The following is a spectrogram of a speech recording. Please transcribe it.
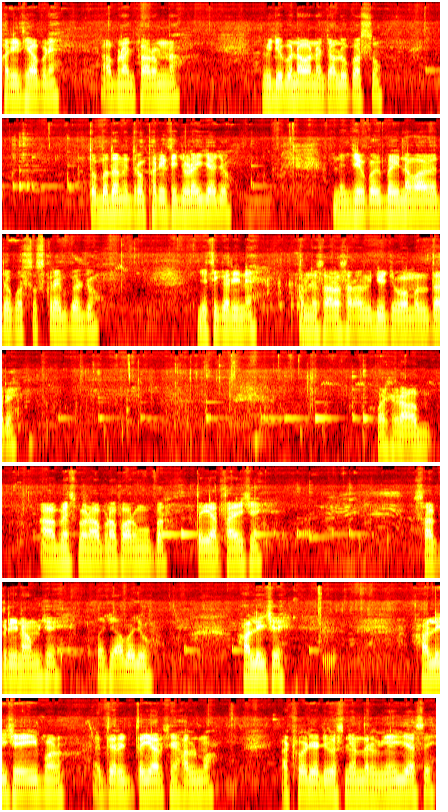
ફરીથી આપણે આપણા જ ફાર્મના વીડિયો બનાવવાના ચાલુ કરશું. તો બધા મિત્રો ફરીથી જોડાઈ જાજો. અને જે કોઈ ભાઈ નવા આવે તો કોઈ સબસ્ક્રાઈબ કરજો. જેથી કરીને તમને સારા સારા વીડિયો જોવા મળતા રહે. પાછળ આ ભેંસ પણ આપણા ફાર્મ ઉપર તૈયાર થાય છે. સાકરી નામ છે. પછી આ બાજુ હાલી છે. હાલી છે એ પણ અત્યારે જ તૈયાર છે હાલમાં. અઠવાડિયા દિવસની અંદર વ્યાઈ જશે.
